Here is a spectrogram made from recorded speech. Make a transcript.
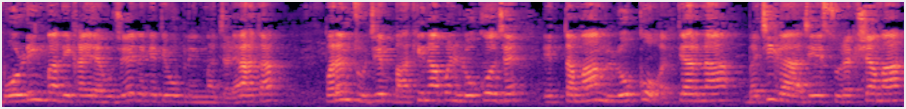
બોર્ડિંગમાં દેખાઈ રહ્યું છે, એટલે કે તેઓ પ્લેનમાં ચડ્યા હતા. પરંતુ જે બાકીના પણ લોકો છે, એ તમામ લોકો અત્યારના બચી ગયા છે સુરક્ષામાં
